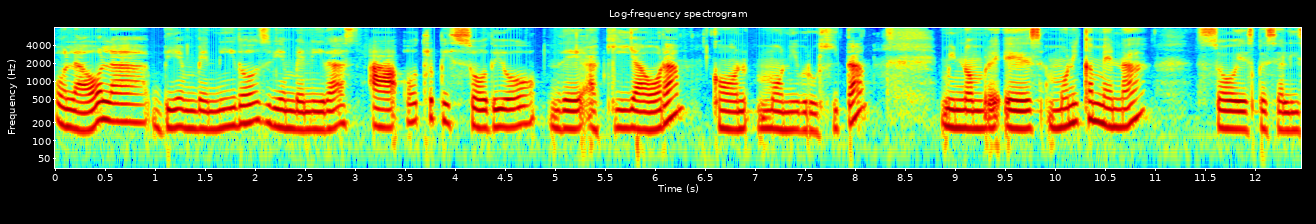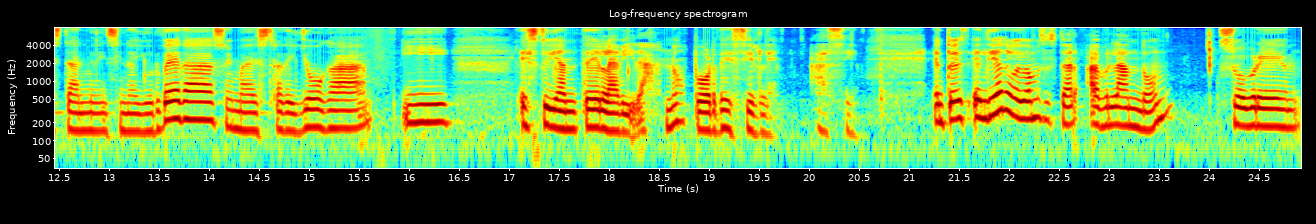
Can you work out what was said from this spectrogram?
Hola, hola, bienvenidos, bienvenidas a otro episodio de Aquí y Ahora con Moni Brujita. Mi nombre es Mónica Mena, soy especialista en medicina ayurveda, soy maestra de yoga y estudiante de la vida, ¿no? Por decirle así. Entonces, el día de hoy vamos a estar hablando sobre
